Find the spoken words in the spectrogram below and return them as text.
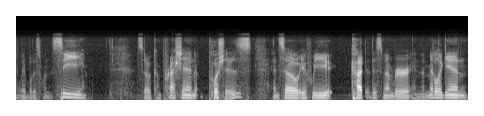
I'll label this one C. So compression pushes. And so if we cut this member in the middle again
